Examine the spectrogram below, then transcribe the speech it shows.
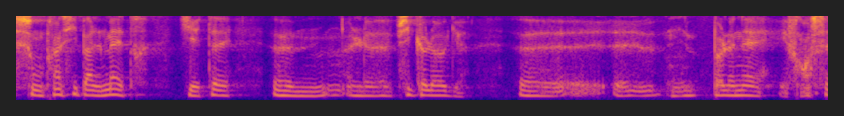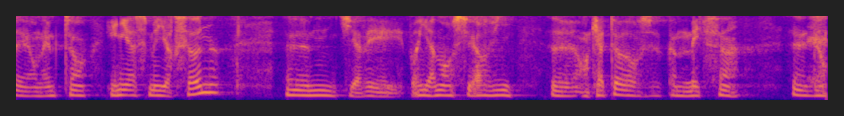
son principal maître, qui était euh, le psychologue euh, polonais et français en même temps, Ignace Meyerson, qui avait brillamment servi en 14 comme médecin dans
